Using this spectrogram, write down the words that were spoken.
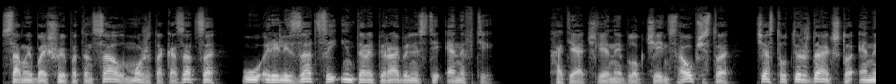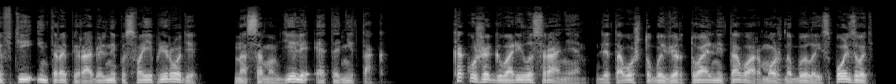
Самый большой потенциал может оказаться у реализации интероперабельности NFT. Хотя члены блокчейн-сообщества часто утверждают, что NFT интероперабельны по своей природе, на самом деле это не так. Как уже говорилось ранее, для того, чтобы виртуальный товар можно было использовать,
